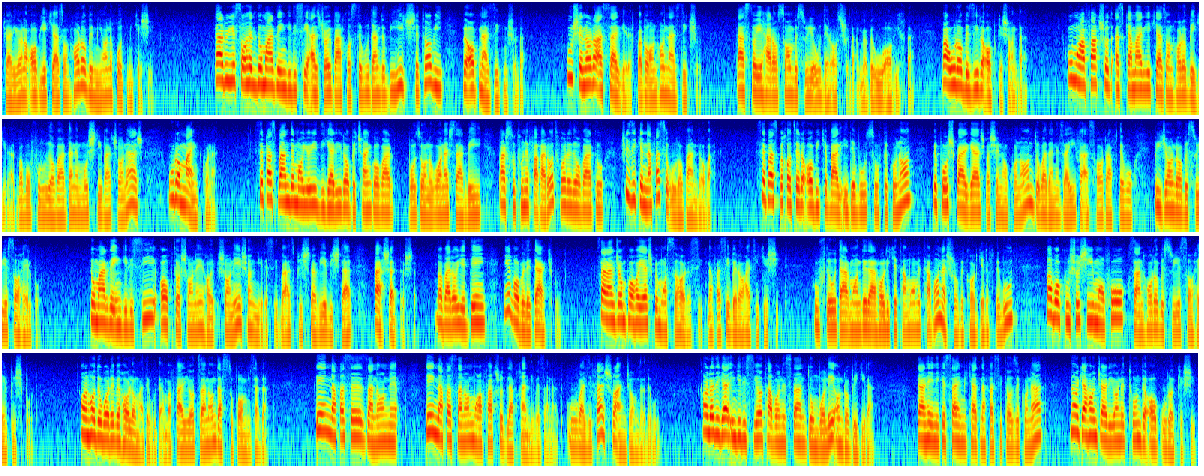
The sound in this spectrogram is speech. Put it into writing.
جریان آب یکی از آنها را به میان خود می‌کشید در روی ساحل دو مرد انگلیسی از جای برخواسته بودند و بی هیچ شتابی به آب نزدیک می شدند. او شنا را از سر گرفت و به آنها نزدیک شد. دستای حراسان به سوی او دراز شدند و به او آویختند و او را به زیر آب کشاندند. او موفق شد از کمر یکی از آنها را بگیرد و با فرود آوردن مشتی بر شانهش او را منگ کند. سپس بند مایوی دیگری را به چنگ آورد با زانوانش ضربه بر ستون فقرات وارد آورد و چیزی که نفس او را بند آورد سپس به خاطر آبی که بلعیده بود صرفه کنان به پشت برگشت و شنا کنان دو بدن ضعیف اسهار رفته و بیجان را به سوی ساحل بود دو مرد انگلیسی آب تا شانه شانهشان می رسید و از پیشروی بیشتر وحشت داشتند و برای دین این قابل درک بود. سرانجام پاهایش به ماسه ها رسید نفسی به راحتی کشید. کوفته و درمانده در حالی که تمام توانش را به کار گرفته بود و با کوششی مافوق زنها را به سوی ساحل پیش برد. آنها دوباره به حال آمده بودند و فریاد زنان دست و پا می زدند. دین نفس زنان دین نفس زنان موفق شد لبخندی بزند. او وظیفهش را انجام داده بود. حالا دیگر انگلیسی ها توانستند دنباله آن را بگیرند. در حینی که سعی می‌کرد نفسی تازه کند ناگهان جریان تند آب او را کشید.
